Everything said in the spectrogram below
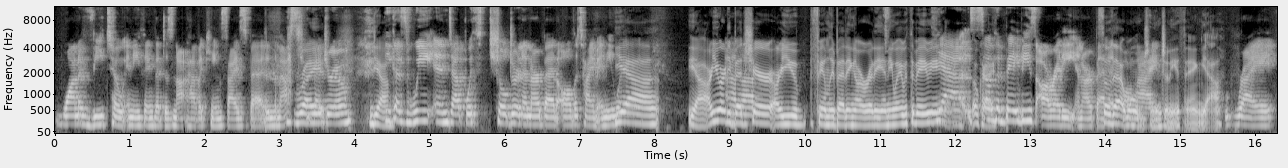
want to veto anything that does not have a king size bed in the master Right. bedroom. Yeah. Because we end up with children in our bed all the time anyway. Yeah. Yeah. Are you already bed share? Are you family bedding already anyway with the baby? Uh, Yeah. Okay. So the baby's already in our bed. So that won't night. change anything. Yeah. Right.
